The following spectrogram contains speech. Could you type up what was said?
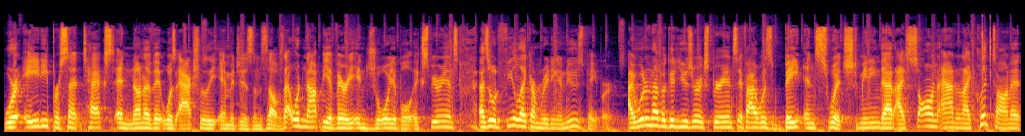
were 80% text and none of it was actually images themselves. That would not be a very enjoyable experience as it would feel like I'm reading a newspaper. I wouldn't have a good user experience if I was bait and switched meaning that I saw an ad and I clicked on it,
